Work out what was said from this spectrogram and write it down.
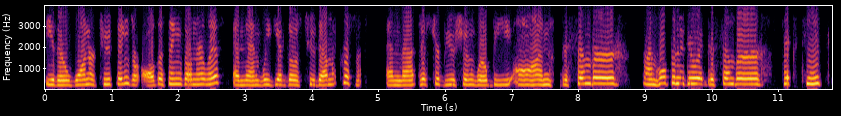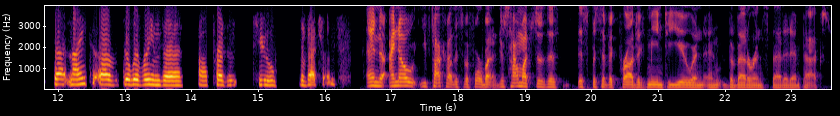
either one or two things or all the things on their list, and then we give those to them at Christmas. And that distribution will be on December. I'm hoping to do it December 16th, that night of delivering the uh, presents to the veterans. And I know you've talked about this before, but just how much does this this specific project mean to you and, and the veterans that it impacts?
